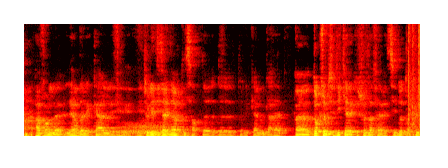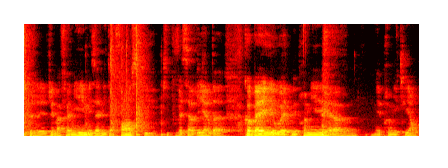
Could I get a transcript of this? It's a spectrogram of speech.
avant l'ère de l'écale et, et tous les designers qui sortent de, de, de l'écale ou de la RED. Euh, donc je me suis dit qu'il y avait quelque chose à faire ici, d'autant plus que j'ai- ma famille, mes amis d'enfance qui, qui pouvaient servir de cobayes ou être mes premiers, euh, mes premiers clients.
